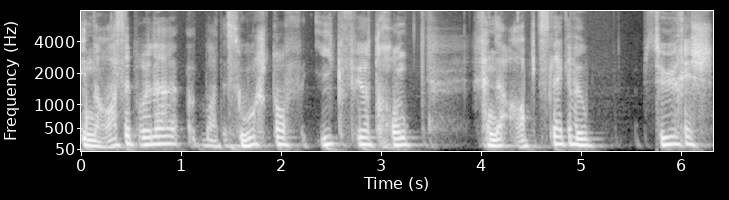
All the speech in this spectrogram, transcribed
die Nasenbrille, wo der Sauerstoff eingeführt kommt, abzulegen, weil psychisch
